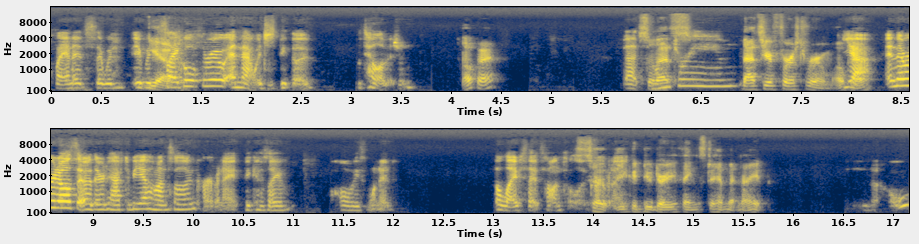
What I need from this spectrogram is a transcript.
planets that would it would Yeah. cycle through and that would just be the, the television. Okay. That's So that's dream. that's your first room. Okay. Yeah, and there would also there'd have to be a Han Solo and Carbonite because I always wanted a life-size Han Solo and So Carbonite. you could do dirty things to him at night. No,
